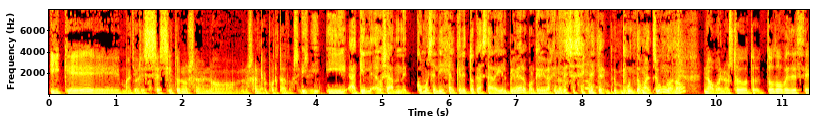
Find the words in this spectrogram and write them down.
y que mayores éxitos nos, nos han reportado. y, aquí, o sea, ¿cómo se elige al que le toca estar ahí el primero? Porque me imagino que ese es el punto más chungo, ¿no? No, bueno, esto todo obedece,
